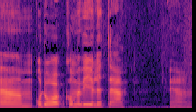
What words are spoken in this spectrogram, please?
Ehm, och då kommer vi ju lite ehm,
